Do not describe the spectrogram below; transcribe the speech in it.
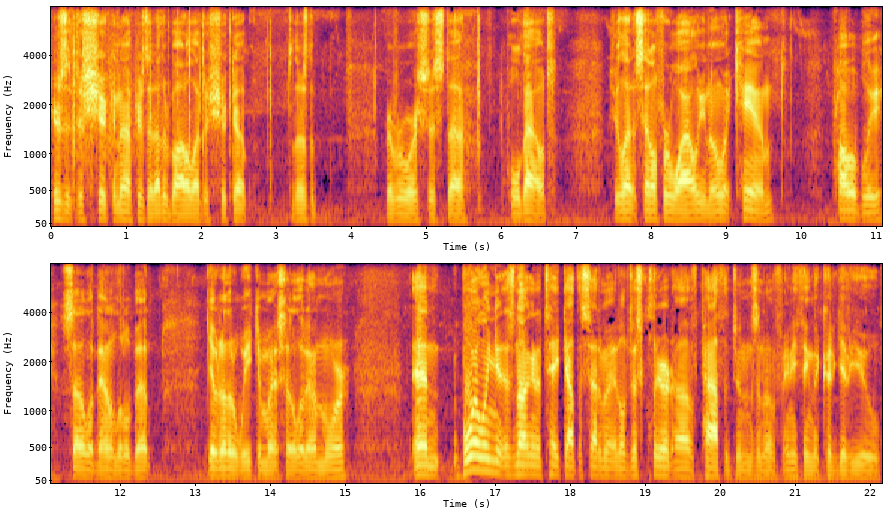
Here's it just shaking up. Here's that other bottle I just shook up. So there's the river where it's just uh, pulled out. You let it settle for a while, you know, it can probably settle it down a little bit. Give it another week, it might settle it down more. And boiling it is not going to take out the sediment. It'll just clear it of pathogens and of anything that could give you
